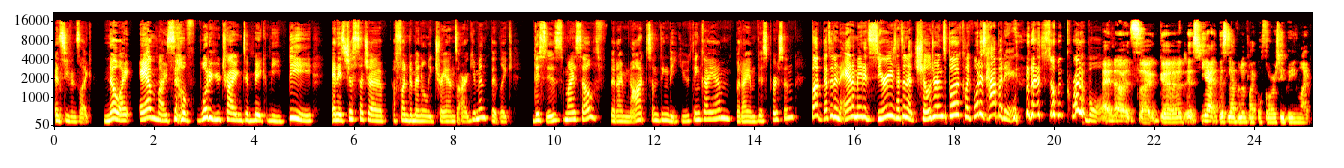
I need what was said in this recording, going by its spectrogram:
And Steven's like, no, I am myself. What are you trying to make me be? And it's just such a, a fundamentally trans argument that, like, this is myself, that I'm not something that you think I am, but I am this person. Fuck, that's in an animated series? That's in a children's book? Like, what is happening? that's so incredible. I know, it's so good. It's, yeah, this level of like authority being like,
